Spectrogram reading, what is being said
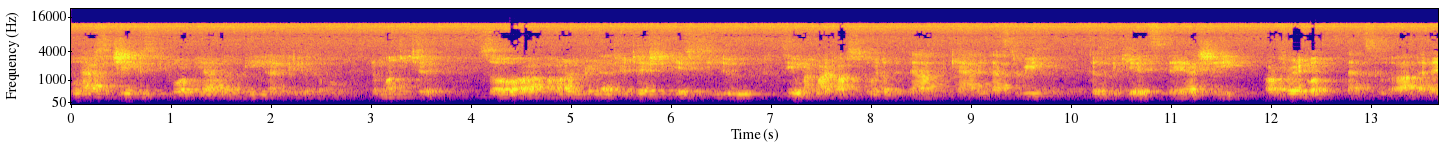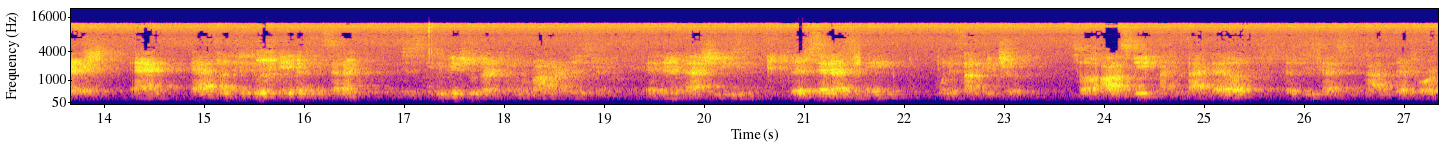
we'll have some changes before we have another meeting, I think in a couple, in a month or two. So, uh, I wanted to bring that to your attention in case you do see my my officers going up and down the county, that's the reason. Because of the kids, they actually are afraid of that school, uh, that area. And it has nothing to do with the Avenue Center, just individuals that are coming around our district. And they're actually using their center as a main when it's not being true. So honestly, I can back that up, because these guys are not there for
